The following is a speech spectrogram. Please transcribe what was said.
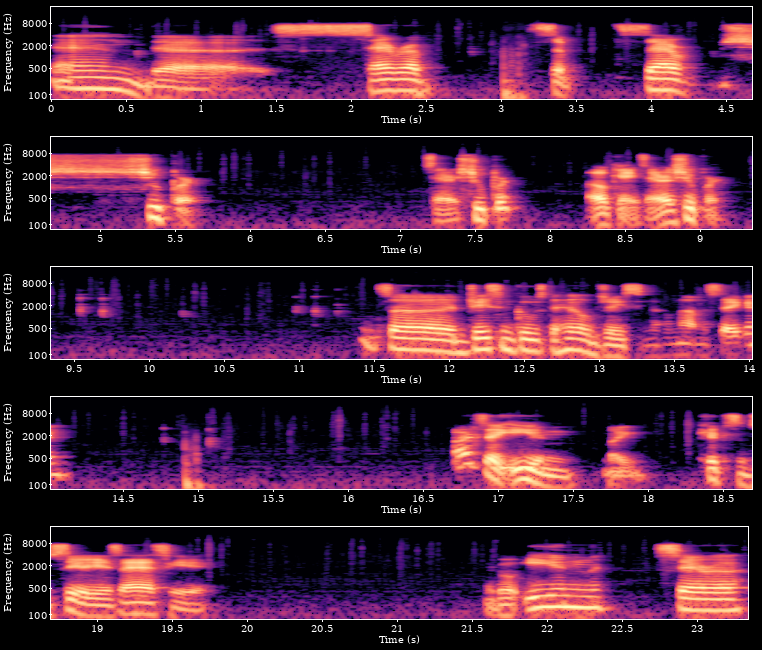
And uh, Sarah Sarah Schuper. Sarah Schuper? Okay, Sarah Schuper. It's uh Jason Goes to Hell, Jason, if I'm not mistaken. I'd say Ian like kicked some serious ass here. I go Ian, Sarah,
